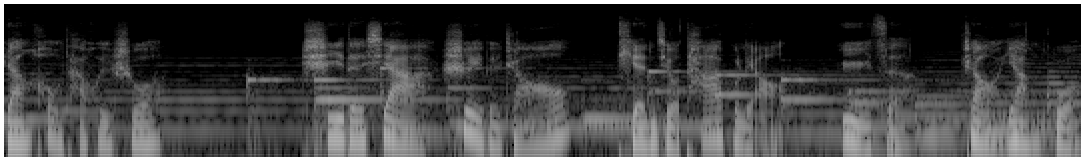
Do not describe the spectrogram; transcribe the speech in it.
然后他会说：“吃得下，睡得着，天就塌不了，日子照样过。”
